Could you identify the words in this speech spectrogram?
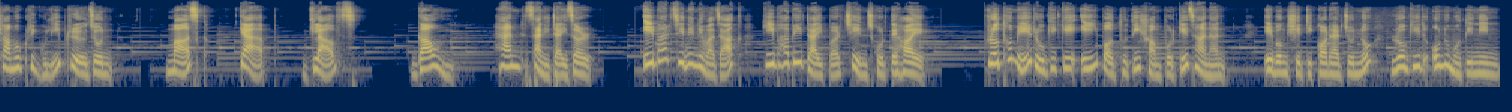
সামগ্রীগুলি প্রয়োজন। Mask cap gloves gown hand sanitiser এবার জেনে নেওয়া যাক কীভাবে ডাইপার চেঞ্জ করতে হয়। প্রথমে রোগীকে এই পদ্ধতি সম্পর্কে জানান এবং সেটি করার জন্য রোগীর অনুমতি নিন।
